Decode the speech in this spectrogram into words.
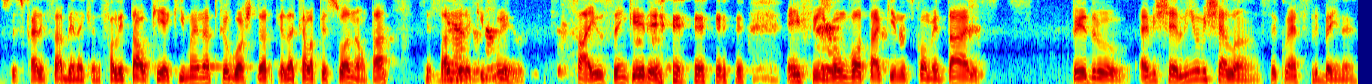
Vocês ficarem sabendo aqui, eu não falei tá ok aqui, mas não é porque eu gosto da, daquela pessoa, não, tá? Vocês saberem aqui foi. Saiu sem querer. Enfim, vamos voltar aqui nos comentários. Pedro, é Michelin ou Michelin? Você conhece ele bem, né?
